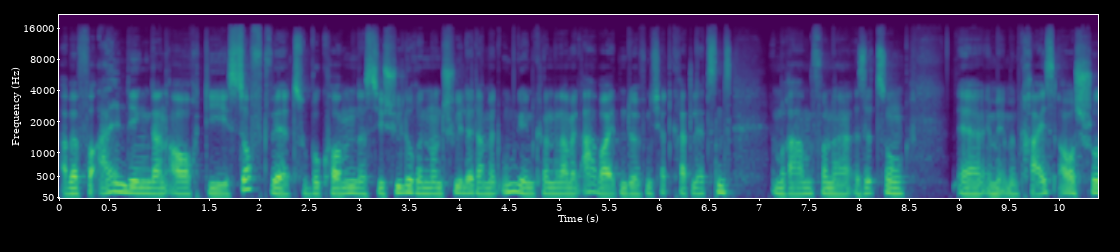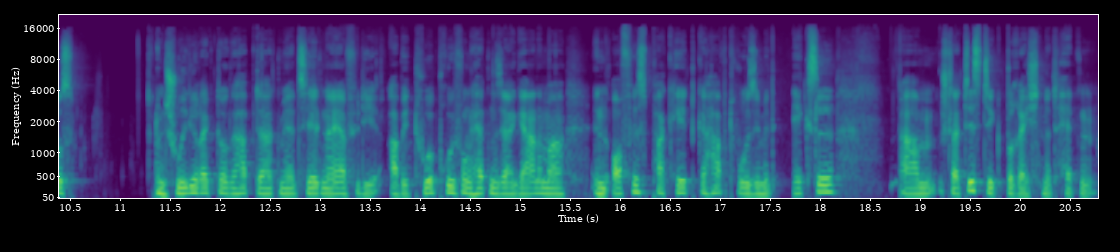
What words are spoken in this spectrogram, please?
aber vor allen Dingen dann auch die Software zu bekommen, dass die Schülerinnen und Schüler damit umgehen können und damit arbeiten dürfen. Ich hatte gerade letztens im Rahmen von einer Sitzung äh, im, im Kreisausschuss einen Schuldirektor gehabt, der hat mir erzählt, naja, für die Abiturprüfung hätten sie ja gerne mal ein Office-Paket gehabt, wo sie mit Excel ähm, Statistik berechnet hätten.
